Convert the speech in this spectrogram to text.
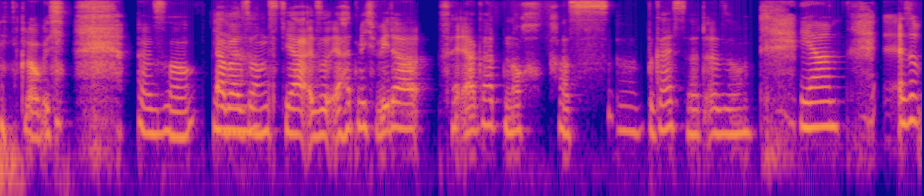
glaube ich. Also, ja. aber sonst, ja, also er hat mich weder verärgert noch krass äh, begeistert. Also. Ja, also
